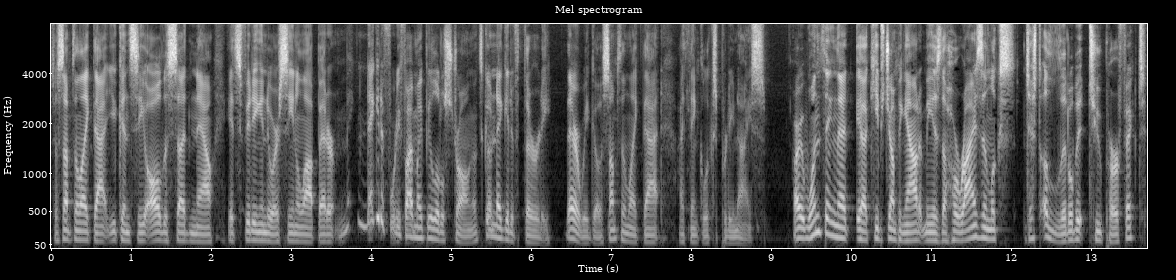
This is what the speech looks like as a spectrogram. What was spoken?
So something like that. You can see all of a sudden now it's fitting into our scene a lot better. Negative 45 might be a little strong. Let's go negative 30. There we go. Something like that. I think looks pretty nice. All right, one thing that uh, keeps jumping out at me is the horizon looks just a little bit too perfect.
